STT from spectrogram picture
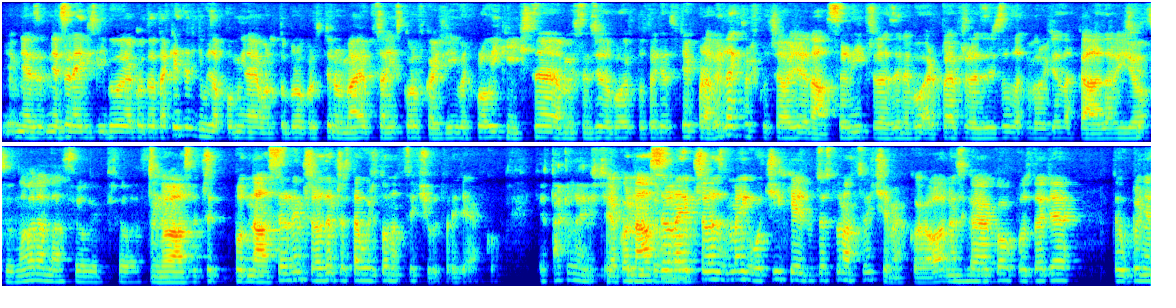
mně, mně se nejvíc líbilo, jako to taky ty lidi už zapomínají, ono to bylo prostě normálně psaný skoro v každé vrcholové knížce a myslím si, že to bylo v podstatě v těch pravidlech trošku třeba, že násilný přelezy nebo RP přelezy jsou vyloženě zakázaný, jo. Co znamená násilný přelez? No já si před, pod násilným přelezem představuji, že to nacvičuju tvrdě, jako. Jo, takhle ještě. Jako, jako násilný přelez v mých očích je tu cestu nacvičím, jako jo. Dneska mm-hmm. jako v podstatě to je úplně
